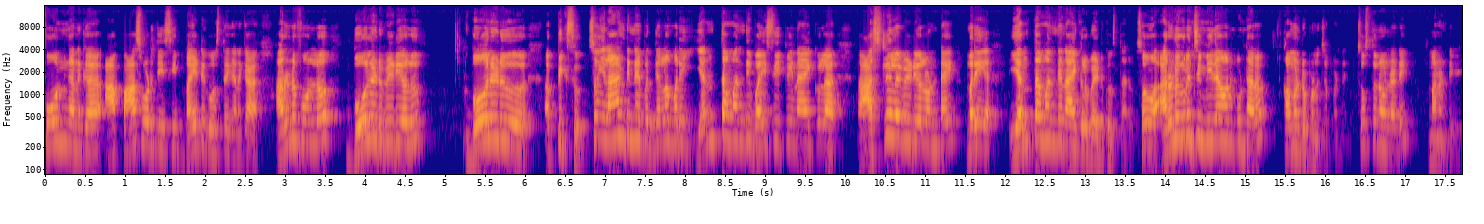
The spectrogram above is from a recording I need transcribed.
ఫోన్ కనుక ఆ పాస్వర్డ్ తీసి బయటకు వస్తే కనుక అరుణ ఫోన్లో బోలెడు వీడియోలు బోలెడు పిక్స్. సో ఇలాంటి నేపథ్యంలో మరి ఎంతమంది వైసీపీ నాయకుల అశ్లీల వీడియోలు ఉంటాయి మరి ఎంతమంది నాయకులు బయటకు వస్తారు? సో అరుణ గురించి మీరేమనుకుంటారో కామెంట్ రూపంలో చెప్పండి. చూస్తూనే ఉండండి మనం టీవీ.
